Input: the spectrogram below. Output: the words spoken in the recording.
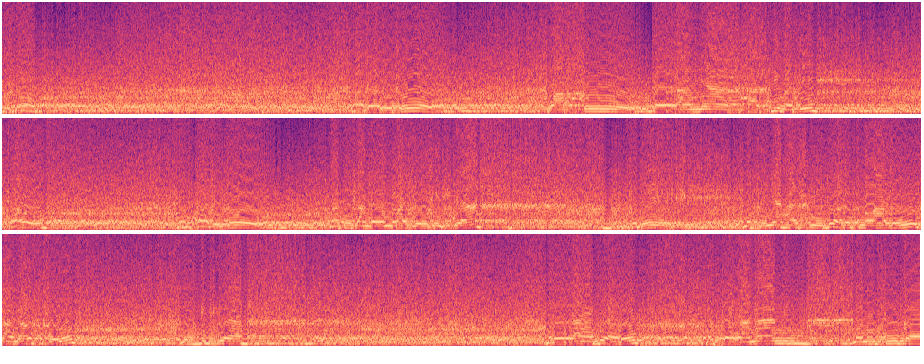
ihram padahal itu waktu datangnya haji masih jauh. Saat itu masih tanggal 4 Zulhijjah jadi mestinya haji itu harus melalui tanggal 10 Zulhijjah. Mereka nanti harus perjalanan menuju ke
